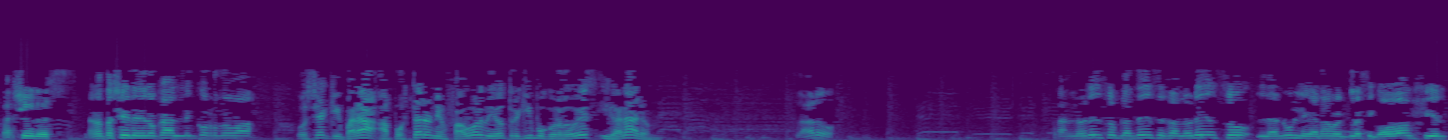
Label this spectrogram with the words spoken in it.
Talleres. Ganó Talleres de local en Córdoba. O sea que, pará, apostaron en favor de otro equipo cordobés y ganaron. Claro. San Lorenzo Platense, San Lorenzo, Lanús le ganaron el clásico a Banfield.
